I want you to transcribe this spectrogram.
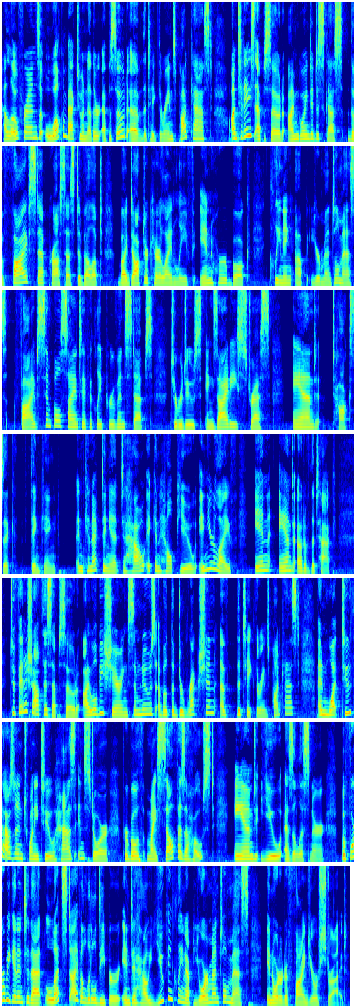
Hello, friends. Welcome back to another episode of the Take the Reins podcast. On today's episode, I'm going to discuss the five step process developed by Dr. Caroline Leaf in her book, Cleaning Up Your Mental Mess Five Simple, Scientifically Proven Steps to Reduce Anxiety, Stress, and Toxic Thinking, and connecting it to how it can help you in your life in and out of the tech. To finish off this episode, I will be sharing some news about the direction of the Take the Reins podcast and what 2022 has in store for both myself as a host and you as a listener. Before we get into that, let's dive a little deeper into how you can clean up your mental mess in order to find your stride.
